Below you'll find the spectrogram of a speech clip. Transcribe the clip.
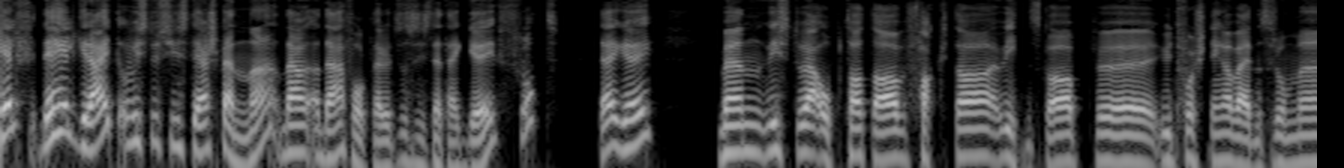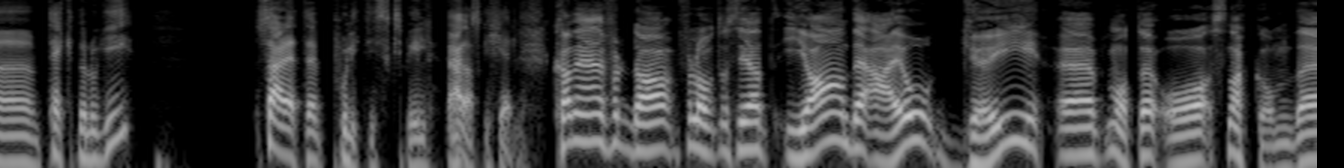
helt, det er helt greit, og hvis du syns det er spennende Det er, det er folk der ute som syns dette er gøy. Flott. Det er gøy. Men hvis du er opptatt av fakta, vitenskap, eh, utforskning av verdensrommet, teknologi, så er dette politisk spill. Det er ganske kjedelig. Kan jeg da få lov til å si at ja, det er jo gøy eh, på en måte å snakke om det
